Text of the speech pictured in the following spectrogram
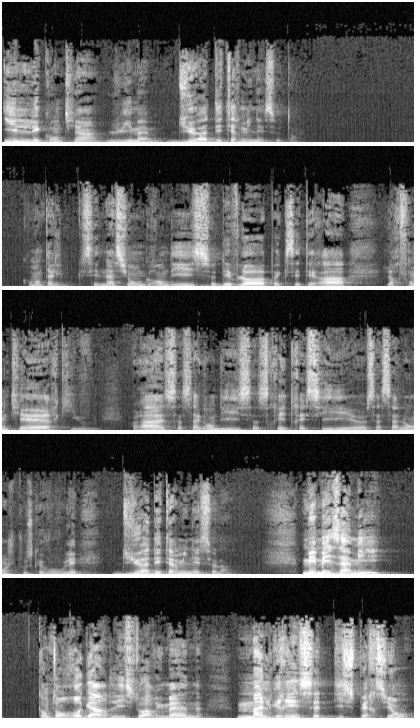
il les contient lui-même. Dieu a déterminé ce temps. Comment ces nations grandissent, se développent, etc. Leurs frontières, qui, voilà, ça s'agrandit, ça se rétrécit, euh, ça s'allonge, tout ce que vous voulez. Dieu a déterminé cela. Mais mes amis, quand on regarde l'histoire humaine, malgré cette dispersion,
